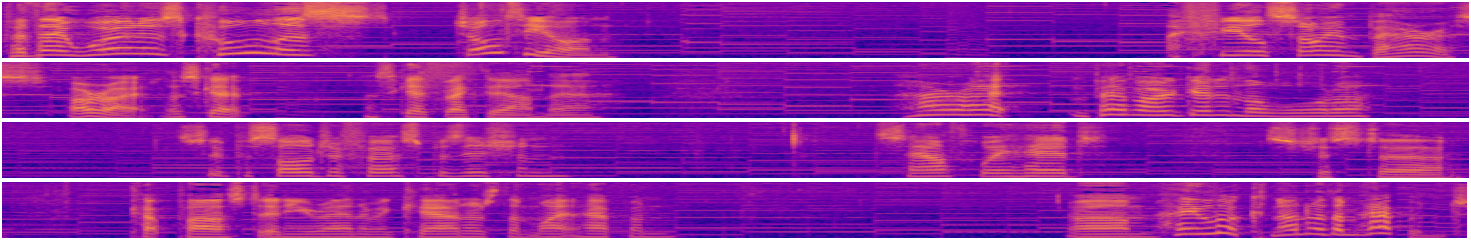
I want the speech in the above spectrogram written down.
But they weren't as cool as Jolteon. I feel so embarrassed. Alright, let's get let's get back down there. Alright, Bebo, get in the water. Super Soldier first position. South we head. Let's just uh, cut past any random encounters that might happen. Um, hey look, none of them happened.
